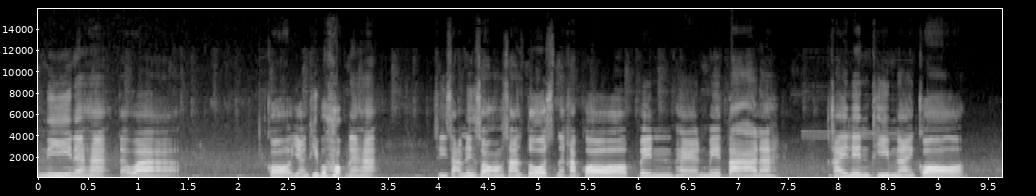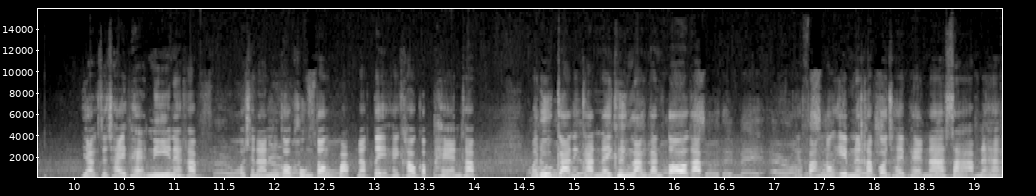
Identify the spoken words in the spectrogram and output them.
นนี้นะฮะแต่ว่าก็อย่างที่บอกนะฮะ 4-3-1-2 ของซานโตสนะครับก็เป็นแผนเมตานะ ใครเล่นทีมไหนก็อยากจะใช้แผนนี้นะครับ เพราะฉะนั้นก็คงต้องปรับนักเตะให้เข้ากับแผนครับ มาดูการแข่งขันในครึ่งหลังกันต่อครับ แต่ฝั่งน้องเอ็มนะครับก็ใช้แผนหน้า 3 นะฮะ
